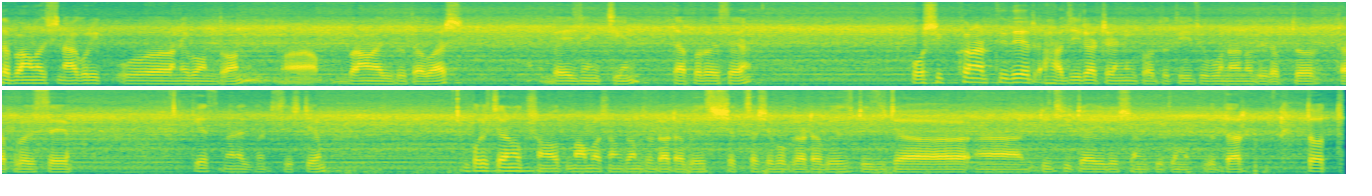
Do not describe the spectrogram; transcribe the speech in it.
তা বাংলাদেশ নাগরিক নিবন্ধন বাংলাদেশ দূতাবাস, বেইজিং চীন, তারপর রয়েছে প্রশিক্ষণার্থীদের হাজিরা ট্রেনিং পদ্ধতি, যুব উন্নয়ন অধিদপ্তর, তারপর রয়েছে কেস ম্যানেজমেন্ট সিস্টেম পরিচালক সনদ, মামলা সংক্রান্ত ডাটাবেস, স্বেচ্ছাসেবক ডাটাবেস, ডিজিটাল ডিজিটাইজেশনকৃত মুক্তিযোদ্ধার তথ্য,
